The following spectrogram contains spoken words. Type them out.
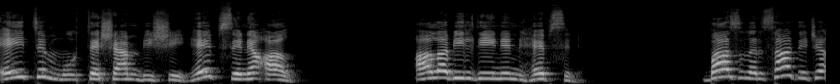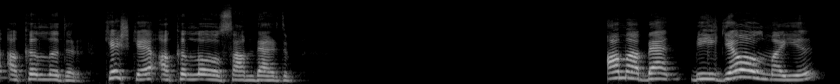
Eğitim muhteşem bir şey. Hepsini al. Alabildiğinin hepsini. Bazıları sadece akıllıdır. Keşke akıllı olsam derdim. Ama ben bilge olmayı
